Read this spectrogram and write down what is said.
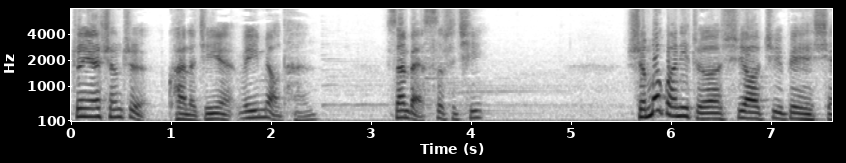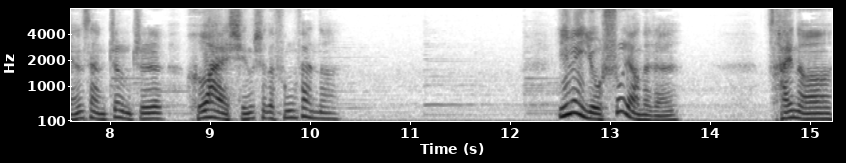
真言生智，快乐经验微妙谈，三百四十七。什么管理者需要具备闲散正直、和蔼行事的风范呢？因为有素养的人，才能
